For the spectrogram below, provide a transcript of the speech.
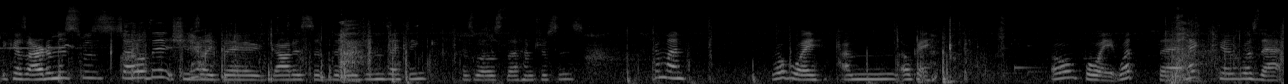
Because Artemis was celibate. She's like the goddess of the virgins, I think. As well as the huntresses. Come on. Oh boy. I'm... okay. Oh boy, what the heck was that?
